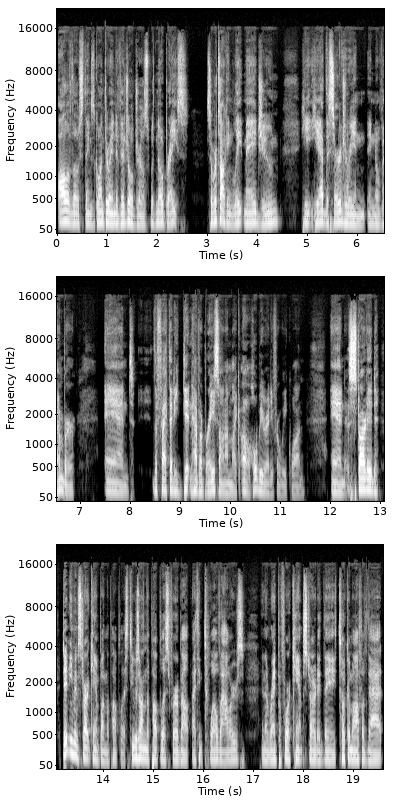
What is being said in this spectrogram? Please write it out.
all of those things, going through individual drills with no brace. So we're talking late May, June. He he had the surgery in in November, and the fact that he didn't have a brace on, I'm like, oh, he'll be ready for week one. And started didn't even start camp on the pup list. He was on the pup list for about I think 12 hours, and then right before camp started, they took him off of that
